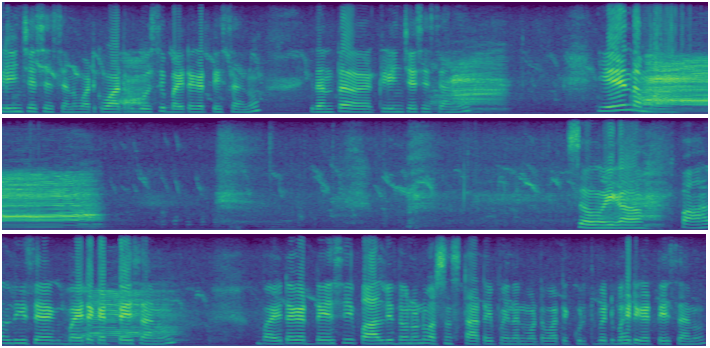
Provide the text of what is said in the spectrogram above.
క్లీన్ చేసేసాను. వాటికి వాటర్ పోసి బయట కట్టేశాను. ఇదంతా క్లీన్ చేసేసాను. ఏందమ్మా? సో ఇక పాలు తీసే బయట కట్టేశాను. బయట కట్టేసి పాలు తీద్దాం నుండి వర్షం స్టార్ట్ అయిపోయింది అనమాట వాటికి గుర్తుపెట్టి బయట కట్టేశాను.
